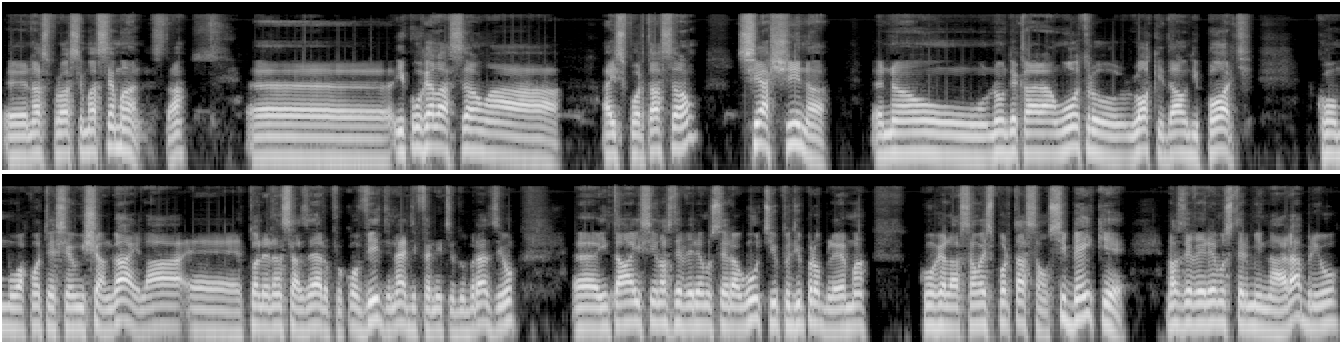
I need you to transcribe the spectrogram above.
eh, nas próximas semanas. Tá? Uh, e com relação à, à exportação, se a China não, não declarar um outro lockdown de porte, como aconteceu em Xangai, lá é tolerância zero para o Covid, né, diferente do Brasil, uh, então aí sim nós deveremos ter algum tipo de problema com relação à exportação. Se bem que nós deveremos terminar abril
